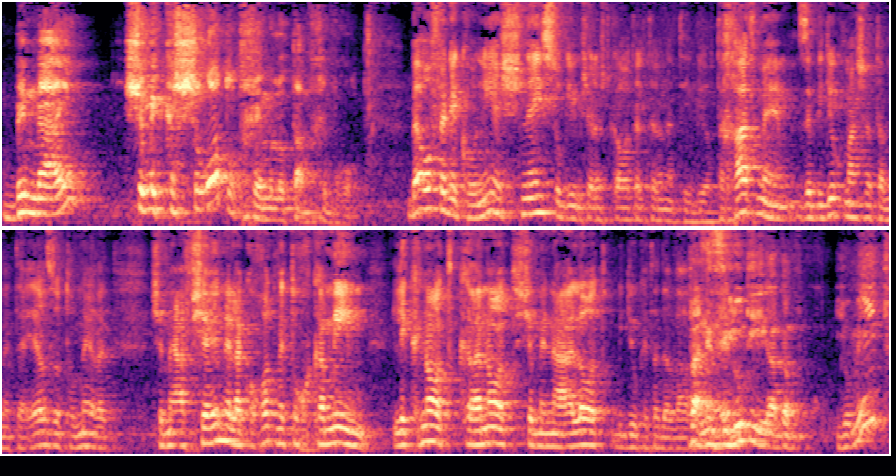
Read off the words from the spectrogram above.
ביניים שמקשרות אתכם על אותן חברות. באופן עקרוני יש שני סוגים של השקעות אלטרנטיביות. אחת מהן זה בדיוק מה שאתה מתאר, זאת אומרת שמאפשרים ללקוחות מתוחכמים לקנות קרנות שמנהלות בדיוק את הדבר הזה. והנזילות היא אגב יומית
